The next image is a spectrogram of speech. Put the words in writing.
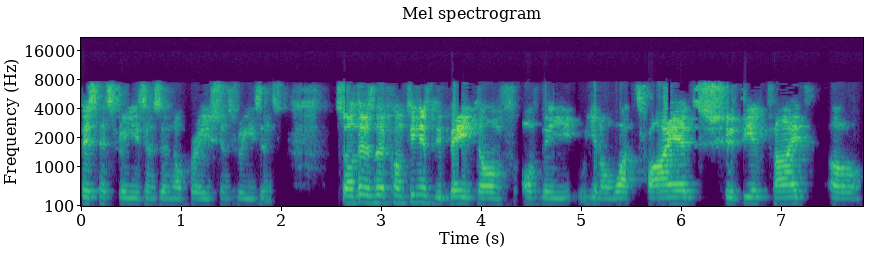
business reasons and operations reasons. So there's a continuous debate of of the you know what triad should be applied or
